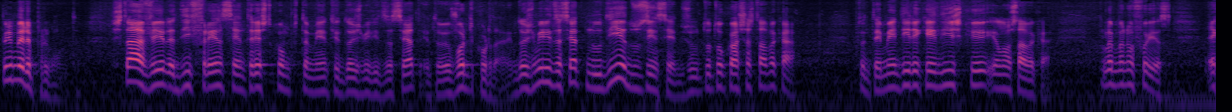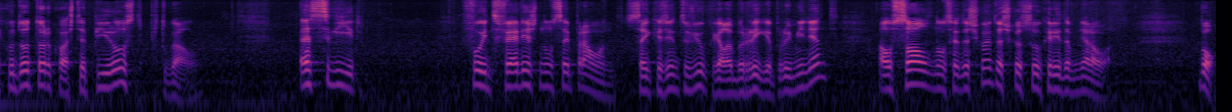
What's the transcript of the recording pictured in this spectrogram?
Primeira pergunta. Está a ver a diferença entre este comportamento e 2017? Então eu vou recordar. Em 2017, no dia dos incêndios, o Dr. Costa estava cá. Portanto, é mentira quem diz que ele não estava cá. O problema não foi esse. É que o Dr. Costa pirou-se de Portugal a seguir foi de férias não sei para onde. Sei que a gente viu com aquela barriga proeminente, ao sol, não sei das quantas, com a sua querida mulher ao lado. Bom,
